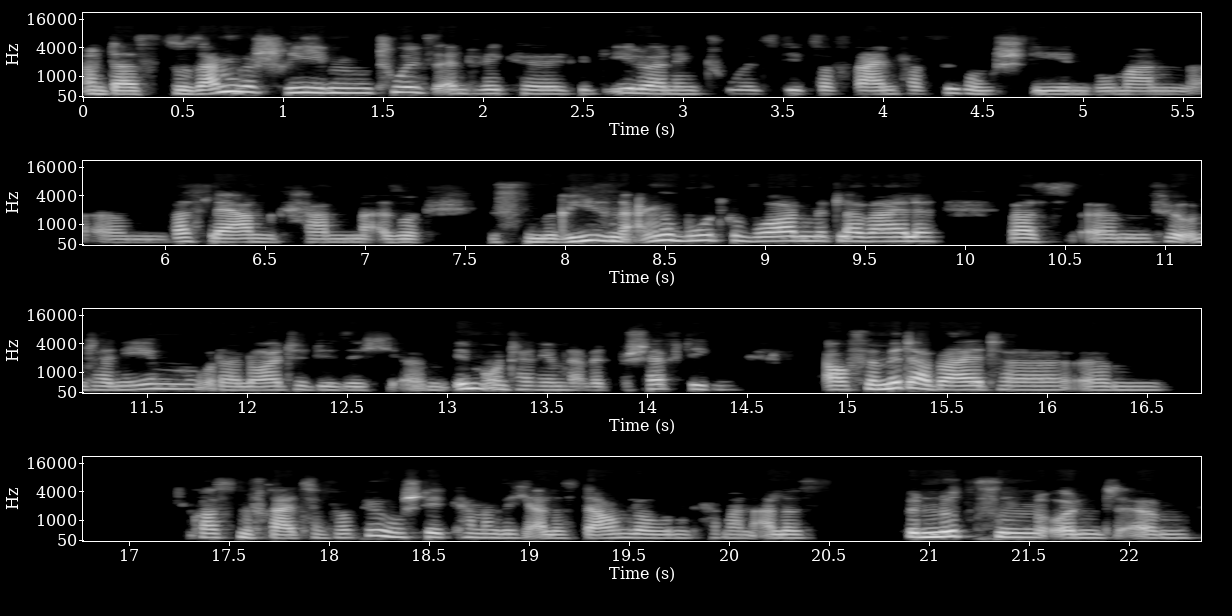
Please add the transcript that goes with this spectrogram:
Und das zusammengeschrieben, Tools entwickelt, gibt E-Learning-Tools, die zur freien Verfügung stehen, wo man ähm, was lernen kann. Also ist ein Riesenangebot geworden mittlerweile, was ähm, für Unternehmen oder Leute, die sich ähm, im Unternehmen damit beschäftigen, auch für Mitarbeiter ähm, kostenfrei zur Verfügung steht, kann man sich alles downloaden, kann man alles benutzen und ähm,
